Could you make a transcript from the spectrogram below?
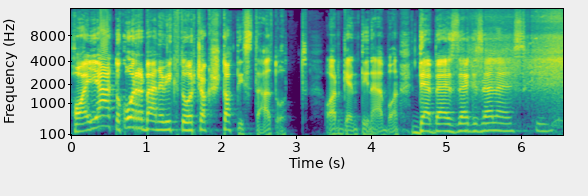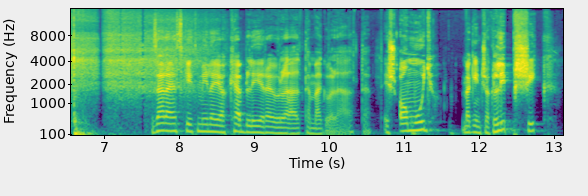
Halljátok, Orbán Viktor csak statisztált ott, Argentinában. De bezzeg Zelenszky. Zelenszkit Milei a keblére ölelte, megölelte. És amúgy, megint csak Lipsik,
